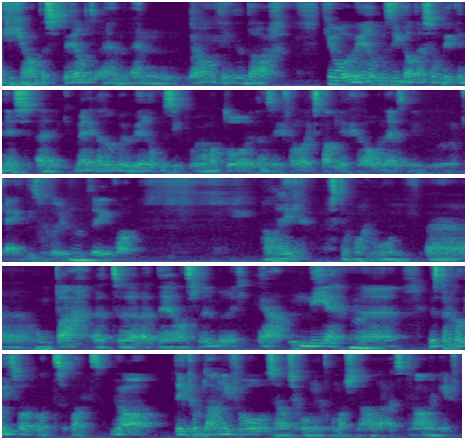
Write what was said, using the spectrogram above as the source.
gigantisch speelt. En, en ja, ik denk dat daar gewoon wereldmuziek altijd zo'n beetje is. Hè. Ik merk dat ook bij wereldmuziekprogrammatoren. Dan zeg ik van, ik snap niet Rauwenijzen niet kijk die zo en zeggen van, allee, dat is toch maar gewoon uh, Hoempa uit, uh, uit Nederlands-Limburg. Ja, nee. Uh, dat is toch wel iets wat, wat, wat ja, denk op dat niveau zelfs gewoon internationale uitstraling heeft.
